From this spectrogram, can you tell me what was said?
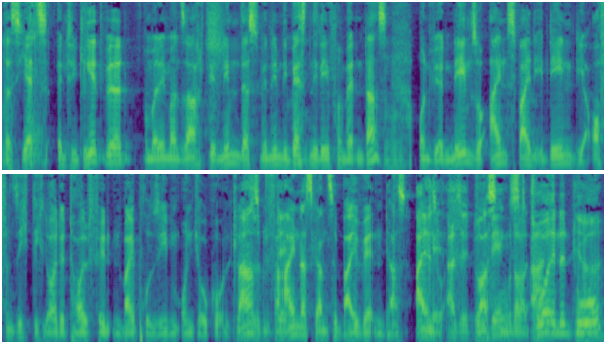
das jetzt integriert wird und bei dem man sagt, wir nehmen das, wir nehmen die besten Ideen von Wetten das und wir nehmen so ein, zwei Ideen, die ja offensichtlich Leute toll finden bei ProSieben und Joko und Klaas Also und vereinen das Ganze bei Wetten das. Also, Okay, also du, du hast ein denkst Moderatorinnen-Duo, an-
